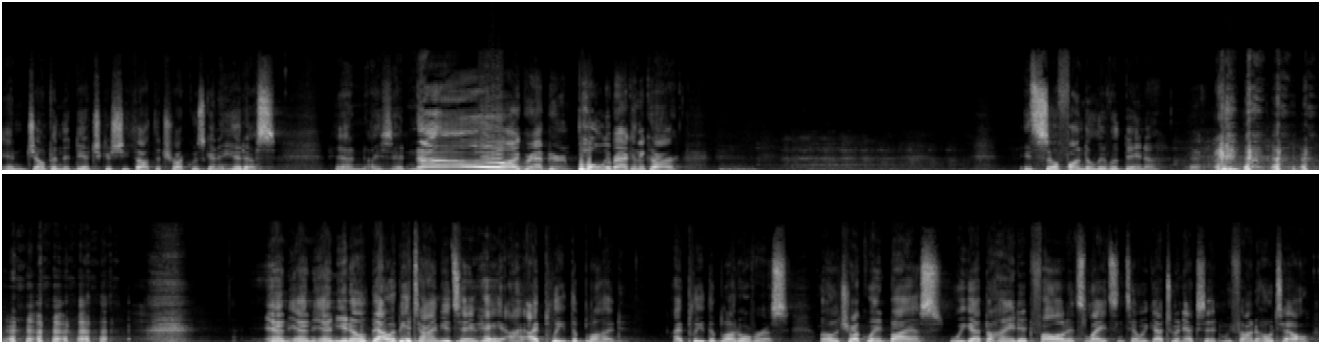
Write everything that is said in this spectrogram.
and jump in the ditch because she thought the truck was going to hit us. And I said, No! I grabbed her and pulled her back in the car. It's so fun to live with Dana. and, and, and, you know, that would be a time you'd say, Hey, I, I plead the blood. I plead the blood over us. Well, the truck went by us. We got behind it, followed its lights until we got to an exit, and we found a hotel.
